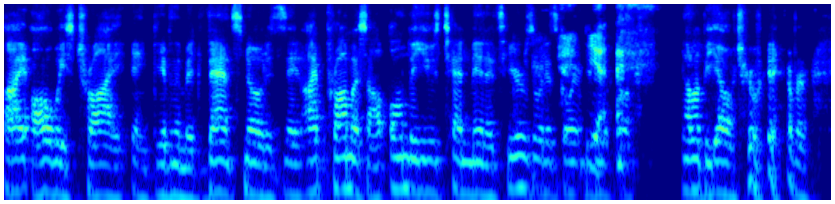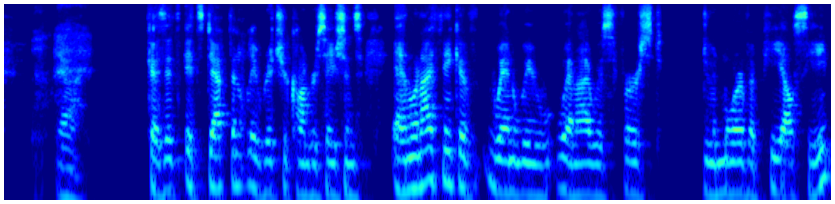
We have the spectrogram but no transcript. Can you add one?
i always try and give them advance notice saying i promise i'll only use 10 minutes here's what it's going to yeah. be that'll be out or whatever yeah because it's it's definitely richer conversations and when i think of when we when i was first doing more of a plc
